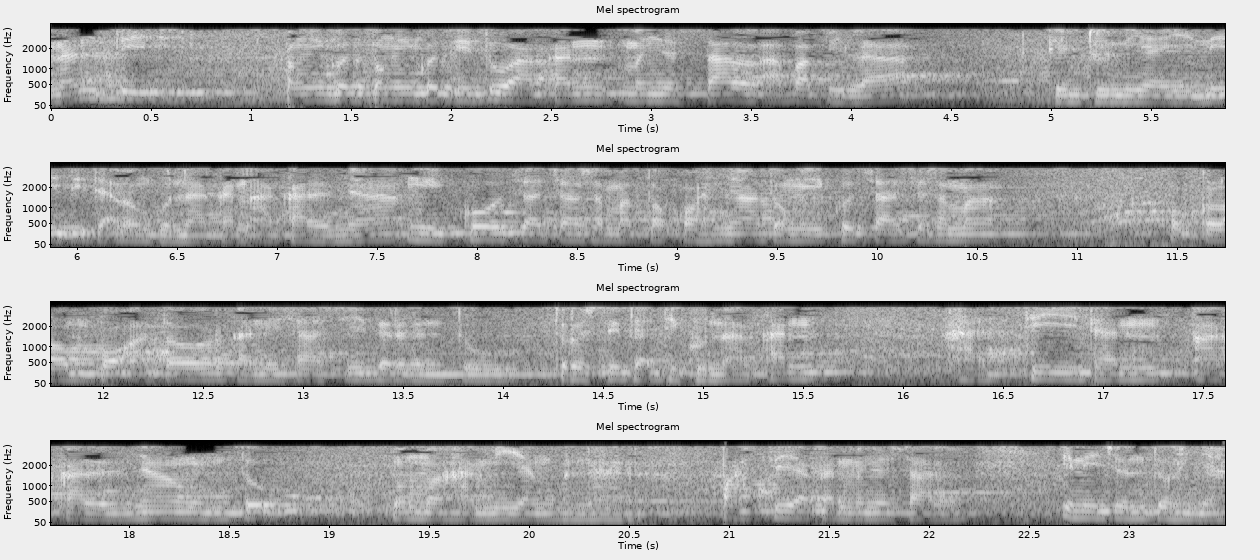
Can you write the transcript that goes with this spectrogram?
nanti pengikut-pengikut itu akan menyesal apabila di dunia ini tidak menggunakan akalnya, ngikut saja sama tokohnya atau ngikut saja sama kelompok atau organisasi tertentu, terus tidak digunakan hati dan akalnya untuk memahami yang benar, pasti akan menyesal. Ini contohnya.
